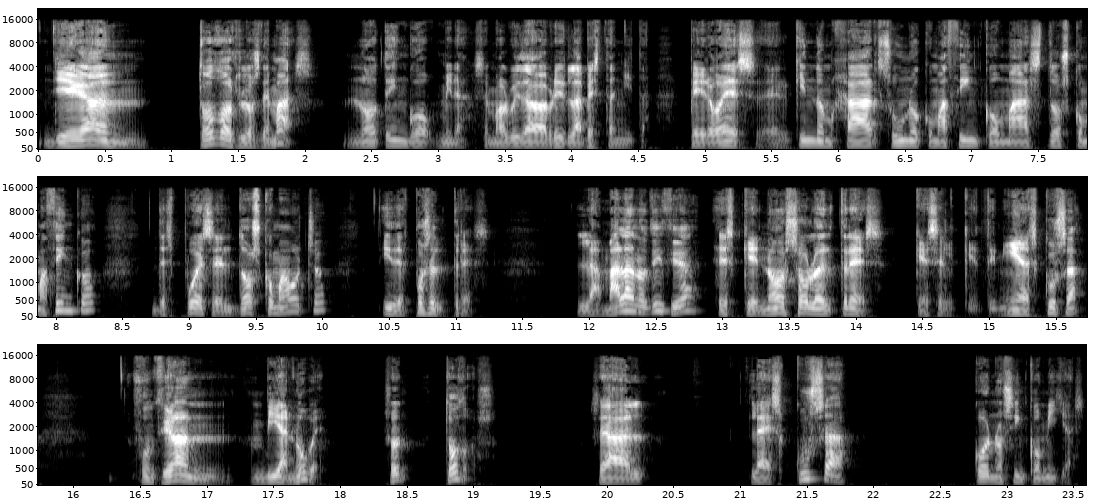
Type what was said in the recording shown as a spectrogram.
llegan todos los demás. No tengo, mira, se me ha olvidado abrir la pestañita, pero es el Kingdom Hearts 1,5 más 2,5, después el 2,8 y después el 3. La mala noticia es que no solo el 3, que es el que tenía excusa, funcionan vía nube. Son todos. O sea, la excusa con o sin comillas,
